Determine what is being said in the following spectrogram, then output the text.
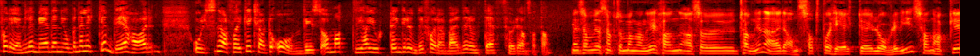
forenlig med den jobben eller ikke? Det har Olsen i hvert fall ikke klart å overbevise om at de har gjort en grundig forarbeid rundt det før de ansatte ham. Men som vi har snakket om mange ganger, han, altså, Tangen er ansatt på helt uh, lovlig vis. Han har ikke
